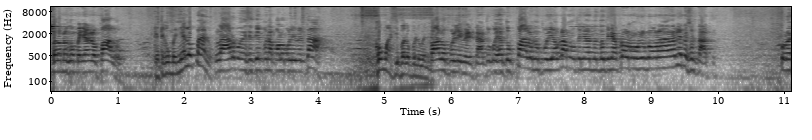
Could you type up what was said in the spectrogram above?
Pero me convenían los palos. ¿Que te convenían los palos? Claro, porque en ese tiempo era palo por libertad. ¿Cómo así palo por libertad? Palo por libertad. Tú cogías tus palos, no podías hablar, no tenía, no, no tenía prueba, no podía nada, había que soltarte. Pero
